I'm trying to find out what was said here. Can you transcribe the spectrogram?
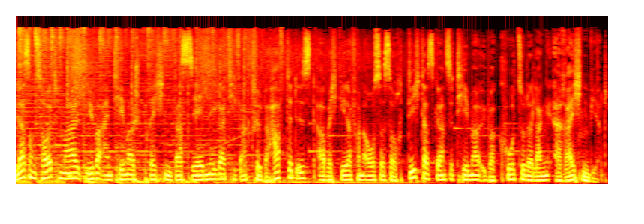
Lass uns heute mal über ein Thema sprechen, was sehr negativ aktuell behaftet ist, aber ich gehe davon aus, dass auch dich das ganze Thema über kurz oder lang erreichen wird.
